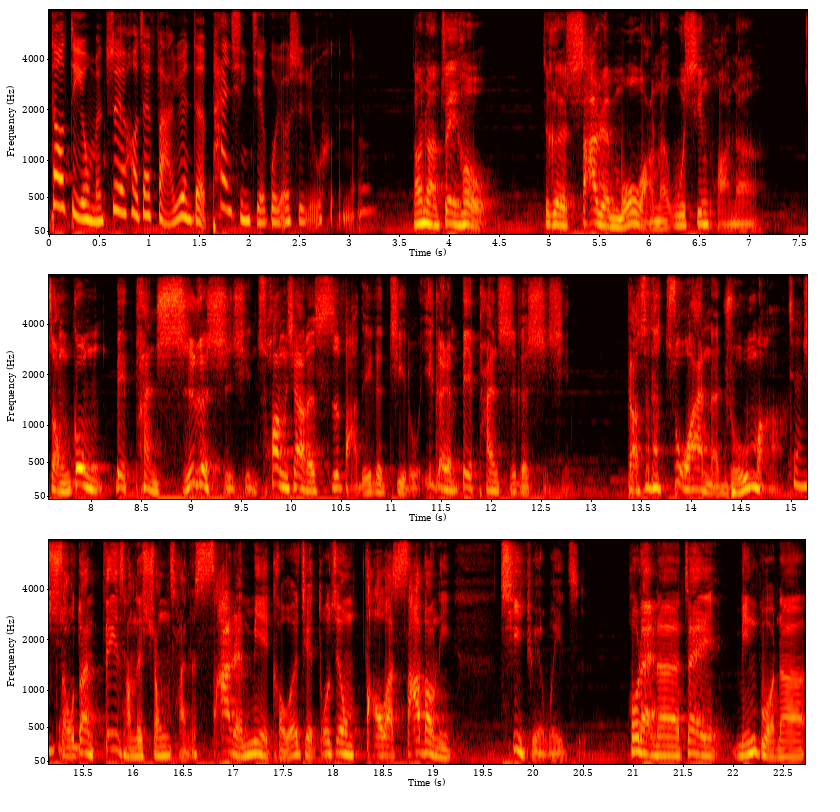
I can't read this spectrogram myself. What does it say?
到底我们最后在法院的判刑结果又是如何呢？当然，最后这个杀人魔王呢，吴兴华呢。总共被判十个死刑，创下了司法的一个记录。一个人被判十个死刑，表示他作案呢如麻手段非常的凶残，杀人灭口，而且都是用刀啊杀到你气绝为止。后来呢，在民国呢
